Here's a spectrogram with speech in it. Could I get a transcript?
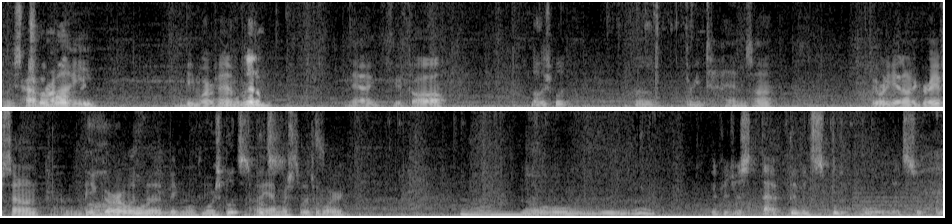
At least Have a multi. Be more of him. Lit 'em. Yeah, good call. Another split. Oh, Three tens, huh? If we were to get on a gravestone, it'd be a Oh, girl with more- a big multi. more splits. oh yeah, splits. more splits would work. No. If you just stack them and split more, that's so good.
